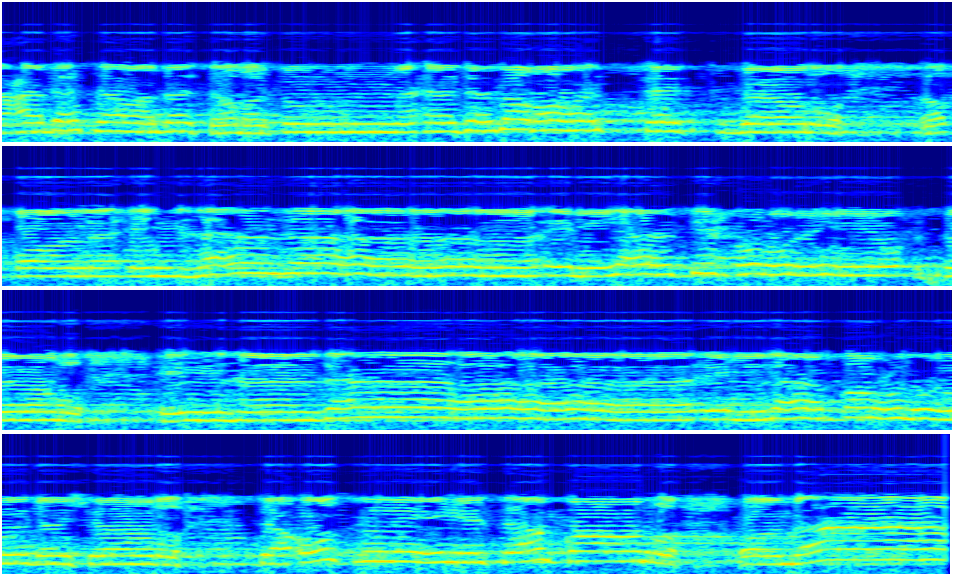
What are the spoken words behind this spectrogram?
عبس وبسر ثم أدبر واستكبر فقال إن هذا إلا سحر يؤثر إن هذا إلا قول البشر سأصليه سقر وما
